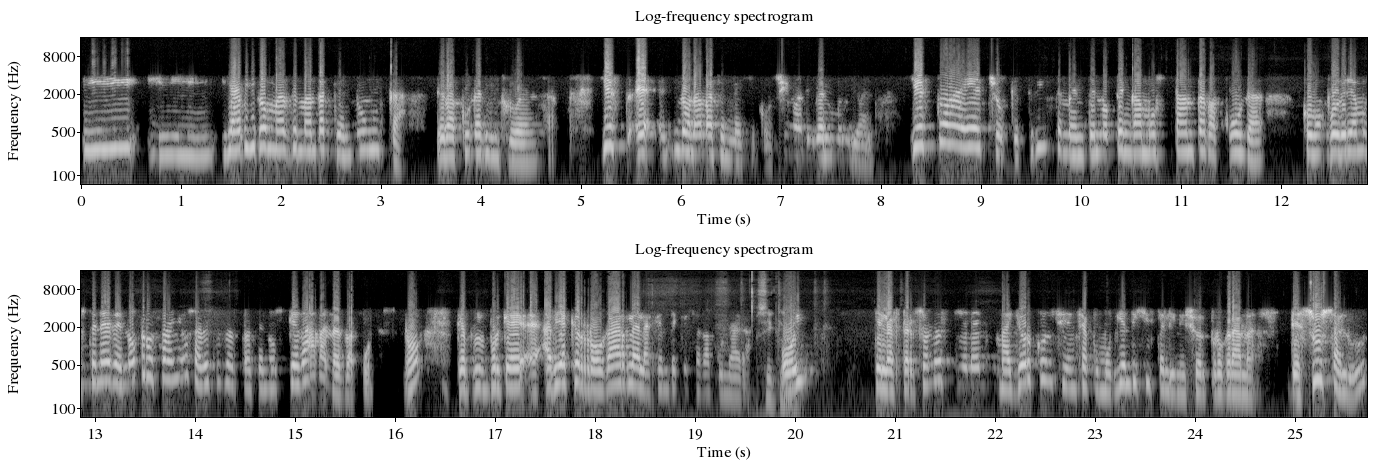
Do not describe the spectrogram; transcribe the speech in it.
y, y, y ha habido más demanda que nunca de vacuna de influenza. Y esto, eh, no nada más en México, sino a nivel mundial. Y esto ha hecho que tristemente no tengamos tanta vacuna como podríamos tener en otros años, a veces hasta se nos quedaban las vacunas, ¿no? Que pues, porque eh, había que rogarle a la gente que se vacunara. Sí, claro. Hoy que las personas tienen mayor conciencia, como bien dijiste al inicio del programa, de su salud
